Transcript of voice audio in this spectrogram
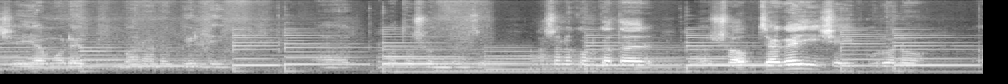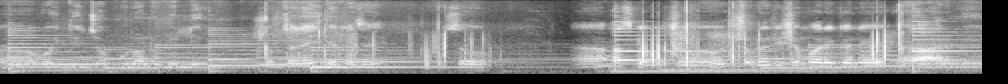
সেই আমলে বানানো বিল্ডিং কত সৌন্দর্য। আসলে কলকাতার সব জায়গায় সেই পুরনো ঐতিহ্য, পুরনো বিল্ডিং সব জায়গায় দেখা যায়। সো আজকে অবশ্য ষোলোই ডিসেম্বর এখানে আর্মি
